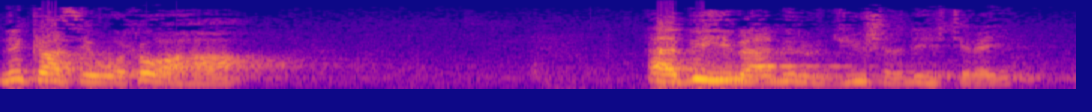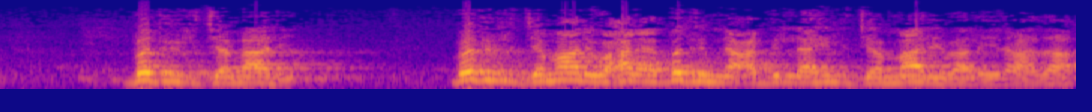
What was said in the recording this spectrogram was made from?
ninkaasi wuxuu ahaa aabbihii baa amiiruljuyuush la dhihi jiray badri ljamaali badri ljamaali waxaa la badri bni cabdillaahi ljamaali baa la yidhaahdaa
